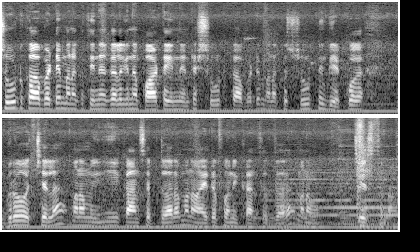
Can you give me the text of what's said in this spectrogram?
షూట్ కాబట్టి మనకు తినగలిగిన పార్ట్ ఏంటంటే షూట్ కాబట్టి మనకు షూట్ని ఎక్కువ గ్రో వచ్చేలా మనం ఈ కాన్సెప్ట్ ద్వారా మనం హైడ్రోఫోనిక్ కాన్సెప్ట్ ద్వారా మనం చేస్తున్నాం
